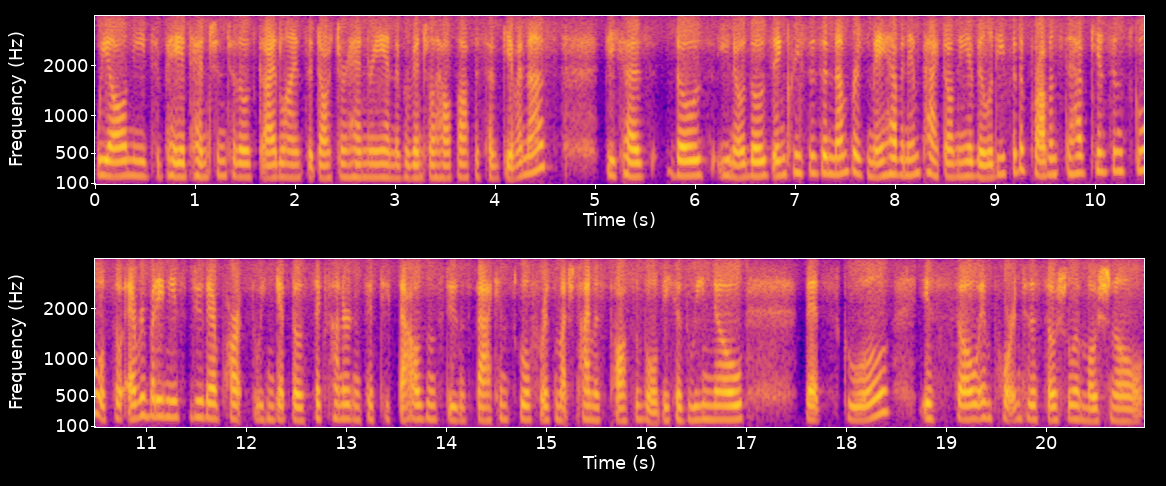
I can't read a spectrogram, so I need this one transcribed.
we all need to pay attention to those guidelines that Dr. Henry and the Provincial Health Office have given us because those, you know, those increases in numbers may have an impact on the ability for the province to have kids in school. So everybody needs to do their part so we can get those 650,000 students back in school for as much time as possible because we know that school is so important to the social, emotional,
